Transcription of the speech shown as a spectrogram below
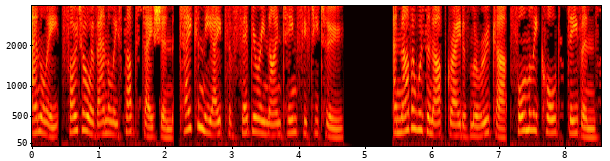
Annerley photo of Annerley substation, taken 8 February 1952. Another was an upgrade of Moorooka formerly called Stephens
